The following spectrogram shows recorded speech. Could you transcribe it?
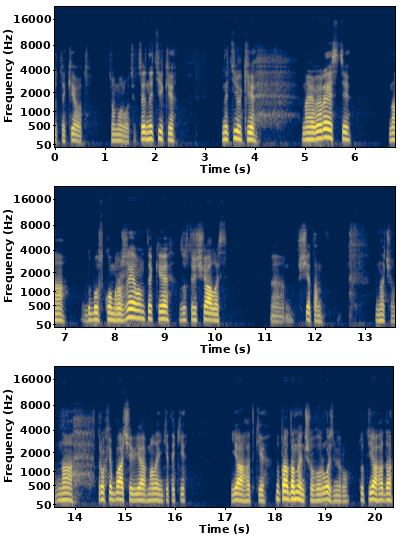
отаке от в цьому році. Це не тільки, не тільки на Евересті, на Дубовському рожевому таке зустрічалось. Е, Ще там на чому? На трохи бачив я маленькі такі ягодки. Ну, правда, меншого розміру. Тут ягода,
